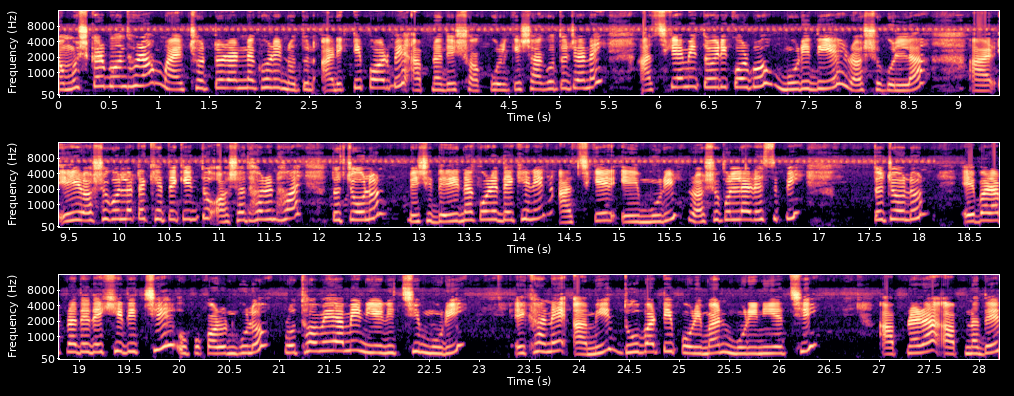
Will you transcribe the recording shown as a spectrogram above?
নমস্কার বন্ধুরা, মায়ের ছোট্ট রান্নাঘরে নতুন আরেকটি পর্বে আপনাদের সকলকে স্বাগত জানাই। আজকে আমি তৈরি করব মুড়ি দিয়ে রসগোল্লা। আর এই রসগোল্লাটা খেতে কিন্তু অসাধারণ হয়। তো চলুন বেশি দেরি না করে দেখে নিন আজকের এই মুড়ির রসগোল্লা রেসিপি। তো চলুন, এবার আপনাদের দেখিয়ে দিচ্ছি উপকরণগুলো। প্রথমে আমি নিয়ে নিচ্ছি মুড়ি। এখানে আমি দু বাটি পরিমাণ মুড়ি নিয়েছি। আপনারা আপনাদের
